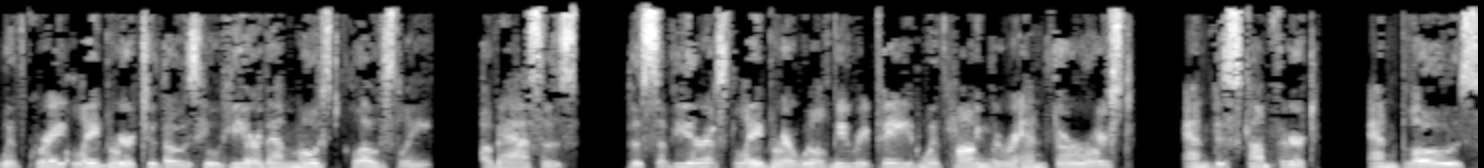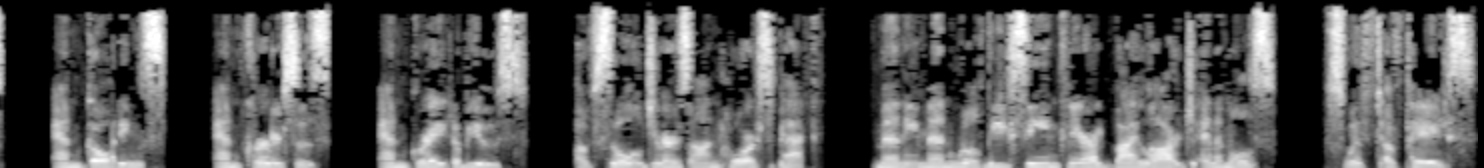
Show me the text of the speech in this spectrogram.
with great labor to those who hear them most closely. Of asses, the severest labor will be repaid with hunger and thirst, and discomfort, and blows, and goadings, and curses, and great abuse. Of soldiers on horseback, many men will be seen carried by large animals, swift of pace,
